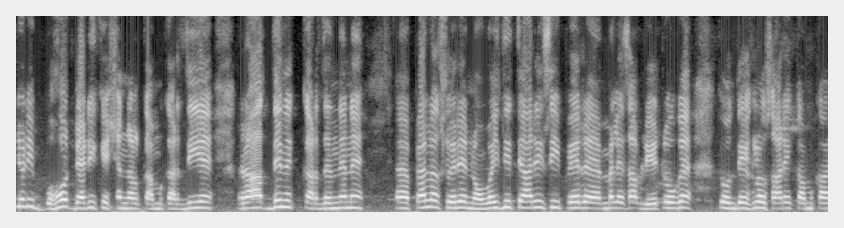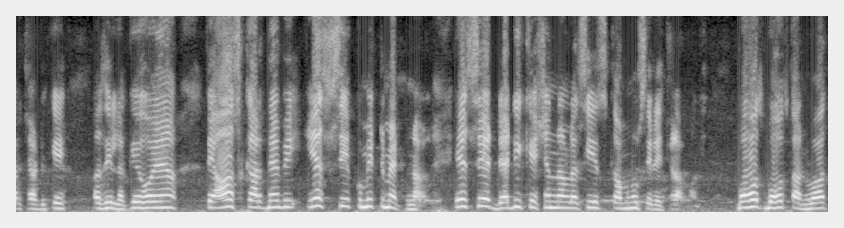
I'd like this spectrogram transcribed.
ਜਿਹੜੀ ਬਹੁਤ ਡੈਡੀਕੇਸ਼ਨ ਨਾਲ ਕੰਮ ਕਰਦੀ ਹੈ। ਰਾਤ ਦਿਨ ਕਰ ਦਿੰਦੇ ਨੇ। ਪਹਿਲਾਂ ਸਵੇਰੇ 9 ਵਜੇ ਦੀ ਤਿਆਰੀ ਸੀ, ਫਿਰ ਐਮਐਲਏ ਸਾਹਿਬ ਲੇਟ ਹੋ ਗਏ। ਤੇ ਹੁਣ ਦੇਖ ਲਓ ਸਾਰੇ ਕੰਮਕਾਰ ਛੱਡ ਕੇ ਅਸੀਂ ਲੱਗੇ ਹੋਏ ਹਾਂ। ਤੇ ਆਸ ਕਰਦੇ ਹਾਂ ਵੀ ਇਸੇ ਕਮਿਟਮੈਂਟ ਨਾਲ, ਇਸੇ ਡੈਡੀਕੇਸ਼ਨ ਨਾਲ ਅਸੀਂ ਇਸ ਕੰਮ ਨੂੰ ਸਿਰੇ ਚੜਾਵਾਂਗੇ। ਬਹੁਤ ਬਹੁਤ ਧੰਨਵਾਦ।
